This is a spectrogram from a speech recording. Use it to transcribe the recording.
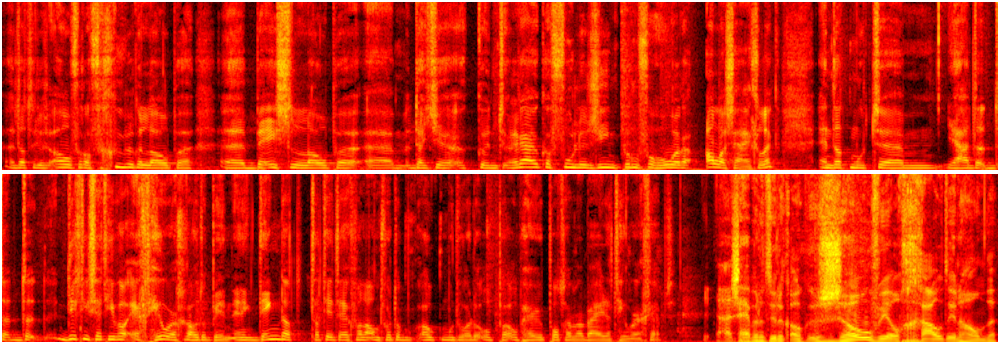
eh, dat er dus overal figuren lopen, uh, beesten lopen. Um, dat je kunt ruiken, voelen, zien, proeven, horen. Alles eigenlijk. En dat moet, um, ja, Disney zet hier wel echt heel erg groot op in. En ik denk dat, dat dit echt wel een antwoord op, ook moet worden op, op Harry Potter, waarbij je dat heel erg hebt. Ja, ze hebben natuurlijk ook zoveel goud in handen.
